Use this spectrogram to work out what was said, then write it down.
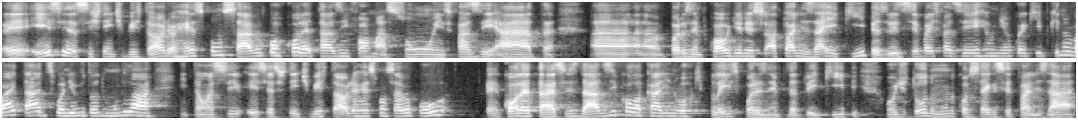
É, esse assistente virtual é o responsável por coletar as informações, fazer ata, por exemplo, qual direção, atualizar a equipe, às vezes você vai fazer reunião com a equipe que não vai estar disponível todo mundo lá. Então, esse, assistente virtual é responsável por é, coletar esses dados e colocar ali no workplace, por exemplo, da tua equipe, onde todo mundo consegue se atualizar,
